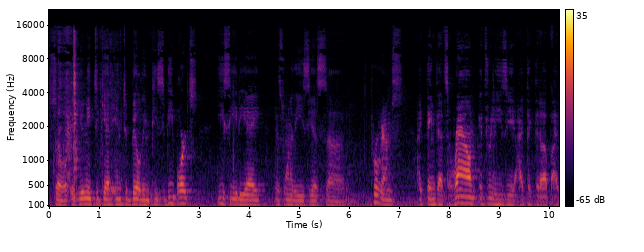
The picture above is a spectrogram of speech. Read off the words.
So if you need to get into building PCB boards, EasyEDA is one of the easiest uh, programs I think that's around. It's really easy. I picked it up. I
